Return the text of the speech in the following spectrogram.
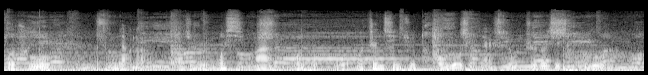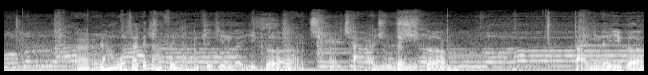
做出，怎么讲呢？就是我喜欢，我我我我真情去投入这件事情，我值得去投入的。呃，然后我再跟大家分享最近的一个呃打印的一个打印的一个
